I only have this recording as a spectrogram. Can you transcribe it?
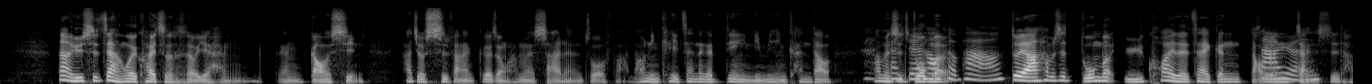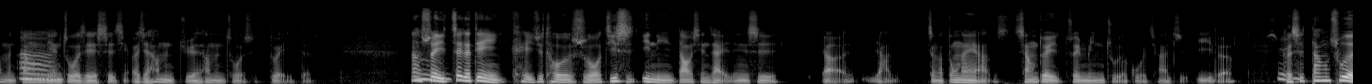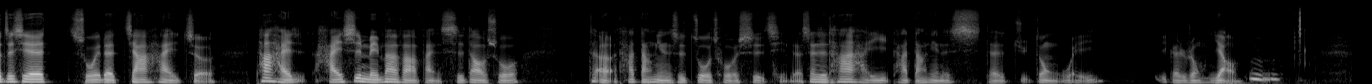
那于是这两位刽子手也很很高兴。他就示范各种他们杀人的做法，然后你可以在那个电影里面你看到他们是多么可怕哦。对啊，他们是多么愉快的在跟导演展示他们当年做这些事情，而且他们觉得他们做的是对的。那所以这个电影可以去透露说，即使印尼到现在已经是呃亚整个东南亚相对最民主的国家之一了，可是当初的这些所谓的加害者，他还还是没办法反思到说。呃，他当年是做错事情的，甚至他还以他当年的的举动为一个荣耀。嗯，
